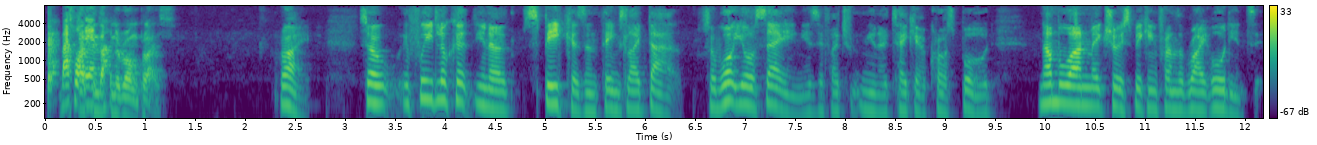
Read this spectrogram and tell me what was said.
That's why they end up in the wrong place. Right. So if we look at you know speakers and things like that, so what you're saying is, if I you know take it across board, number one, make sure you're speaking from the right audiences.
